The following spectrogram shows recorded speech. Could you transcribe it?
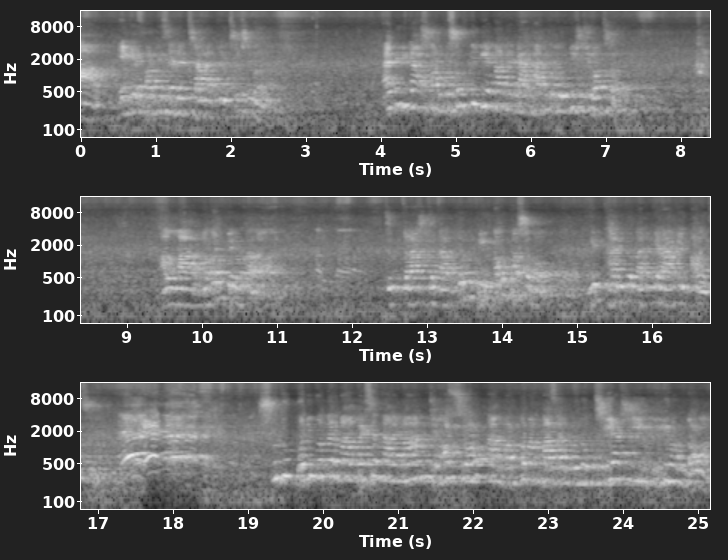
আর একে ফর্টি সেভেন ছাড়া কিছু ছিল না। আমেরিকা সর্বশক্তি দিয়ে তাদেরকে আঘাত করে উনিশটি বছর। আল্লাহ মদত তারা। যুক্তরাষ্ট্র তার তরুণী নৌকা সহ নির্ধারিত তারিখের আগে পালাইছে। শুধু গরিবতের মাল পাইছে তালেবান যে অস্ত্র তার বর্তমান বাজার মূল্য ছিয়াশি বিলিয়ন ডলার।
